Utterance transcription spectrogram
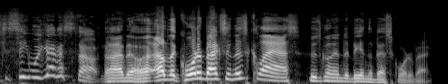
See, we got to stop. now. I know. Out of the quarterbacks in this class, who's going to end up being the best quarterback?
